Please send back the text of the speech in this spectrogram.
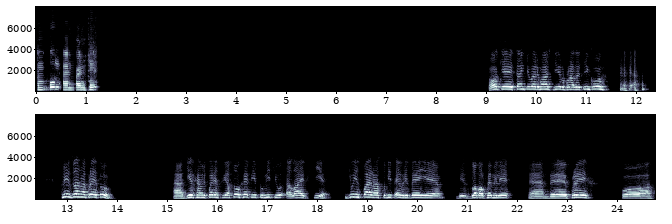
and content Okay, thank you very much, dear brother Tinku. Please join my prayer too. Uh, dear Heavenly Parent, we are so happy to meet you alive here. You inspire us to meet every day uh, this global family and uh, pray for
